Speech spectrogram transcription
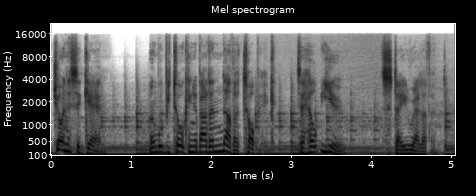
Join us again, and we'll be talking about another topic to help you stay relevant.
